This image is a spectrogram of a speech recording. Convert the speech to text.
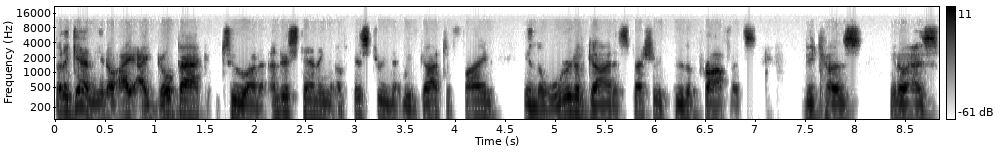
But again, you know, I, I go back to an understanding of history that we've got to find in the Word of God, especially through the prophets, because, you know, as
